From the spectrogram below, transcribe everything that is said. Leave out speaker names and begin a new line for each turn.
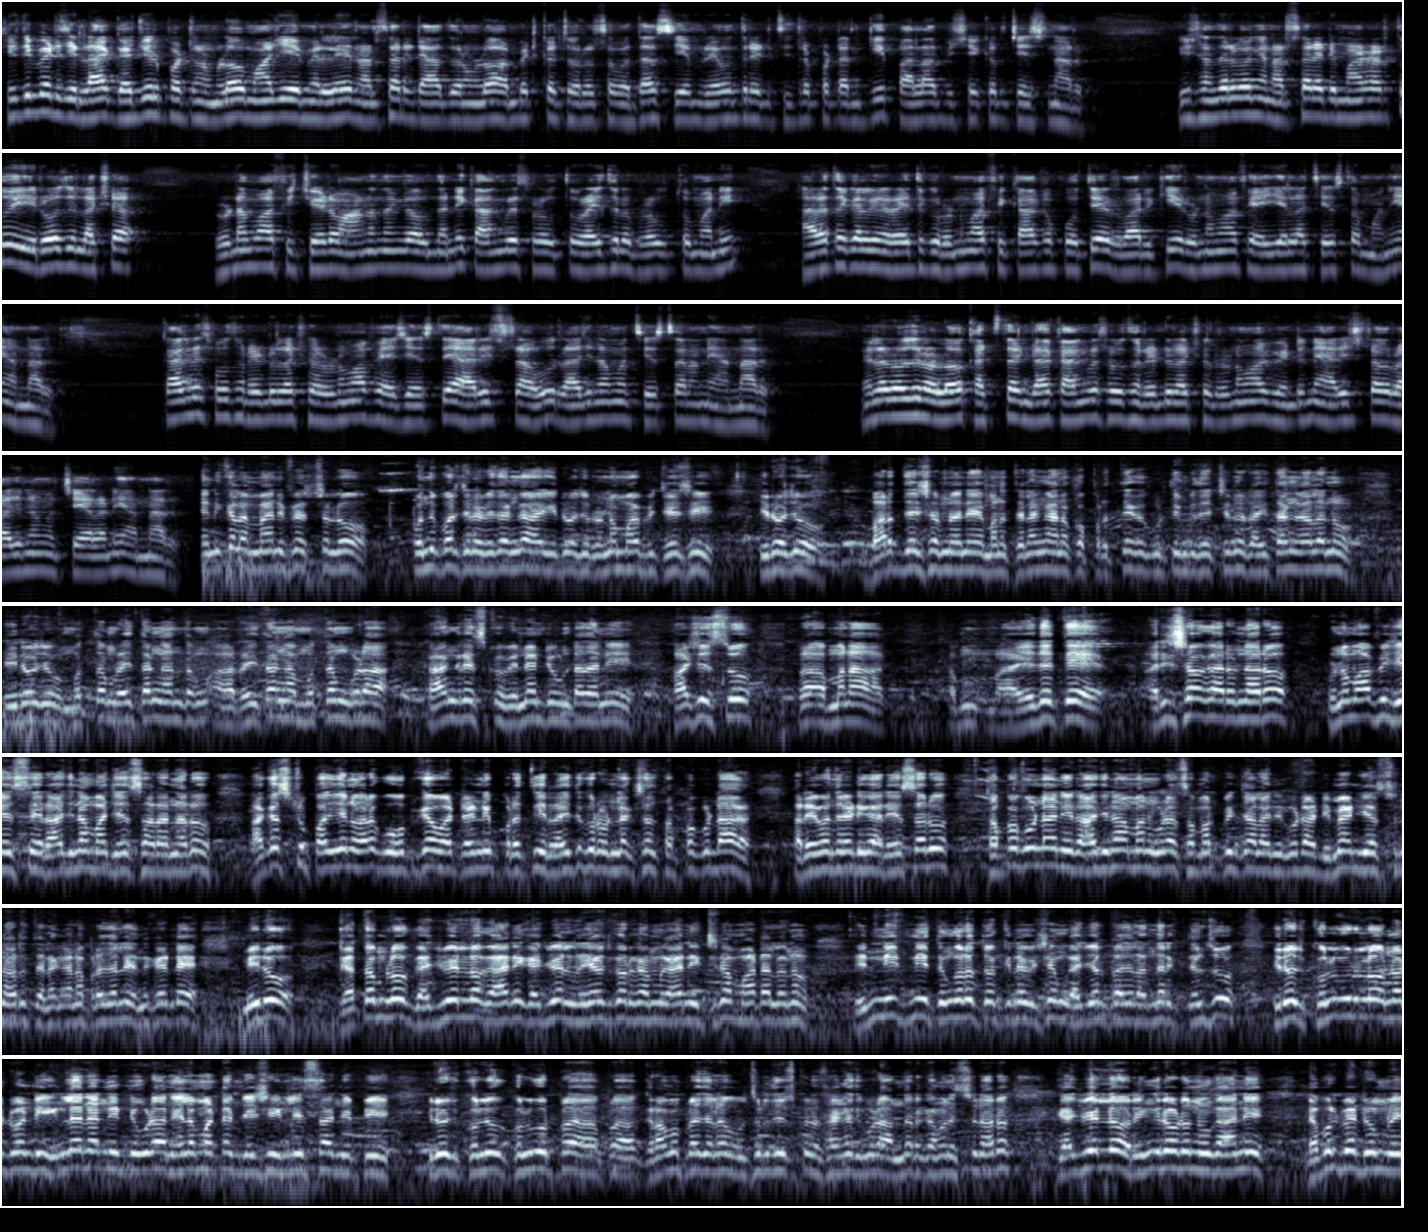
సిద్దిపేట జిల్లా గజ్వేల్ పట్టణంలో మాజీ ఎమ్మెల్యే నర్సారెడ్డి ఆధ్వర్యంలో అంబేద్కర్ చౌరస్తా వద్ద సీఎం రేవంత్ రెడ్డి చిత్రపటానికి పాలాభిషేకం చేసినారు. ఈ సందర్భంగా నర్సారెడ్డి మాట్లాడుతూ ఈరోజు లక్ష రుణమాఫీ చేయడం ఆనందంగా ఉందని కాంగ్రెస్ ప్రభుత్వం రైతుల ప్రభుత్వం అని అర్హత కలిగిన రైతుకు రుణమాఫీ కాకపోతే వారికి రుణమాఫీ అయ్యేలా చేస్తామని అన్నారు. కాంగ్రెస్ ప్రభుత్వం రెండు లక్షల రుణమాఫీ చేస్తే హరీష్ రావు రాజీనామా చేస్తానని అన్నారు. నెల రోజులలో ఖచ్చితంగా కాంగ్రెస్ ప్రభుత్వం రెండు లక్షల రుణమాఫీ వెంటనే హరీష్ రావు రాజీనామా చేయాలని అన్నారు.
ఎన్నికల మేనిఫెస్టోలో పొందుపరిచిన విధంగా ఈరోజు రుణమాఫీ చేసి ఈరోజు భారతదేశంలోనే మన తెలంగాణ ఒక ప్రత్యేక గుర్తింపు తెచ్చిన రైతాంగాలను ఈరోజు మొత్తం రైతాంగం రైతాంగం మొత్తం కూడా కాంగ్రెస్కు వెన్నంటి ఉంటుందని ఆశిస్తూ మన ఏదైతే హరీష్ రావు గారు ఉన్నారో. రుణమాఫీ చేస్తే రాజీనామా చేస్తారన్నారు. ఆగస్టు పదిహేను వరకు ఓపిక పట్టండి. ప్రతి రైతుకు రెండు లక్షలు తప్పకుండా రేవంత్ రెడ్డి గారు వేస్తారు. తప్పకుండా నీ రాజీనామాను కూడా సమర్పించాలని కూడా డిమాండ్ చేస్తున్నారు తెలంగాణ ప్రజలు. ఎందుకంటే మీరు గతంలో గజ్వేల్లో కానీ గజ్వేల్ నియోజకవర్గం కానీ ఇచ్చిన మాటలను ఎన్నింటినీ తుంగలో తొక్కిన విషయం గజ్వేల్ ప్రజలందరికీ తెలుసు. ఈరోజు కొలుగురులో ఉన్నటువంటి ఇళ్ళన్నింటినీ కూడా నిలమట్టం చేసి ఇల్లు ఇస్తా అని చెప్పి ఈరోజు కొలుగు కొలుగురు గ్రామ ప్రజలు ఉసురు తీసుకున్న సంగతి కూడా అందరూ గమనిస్తున్నారు. గజ్వేల్లో రింగ్ రోడ్డును కానీ డబుల్ బెడ్రూమ్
